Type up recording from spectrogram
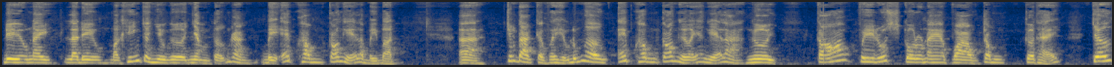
Điều này là điều mà khiến cho nhiều người nhầm tưởng rằng bị F0 có nghĩa là bị bệnh. À, chúng ta cần phải hiểu đúng hơn F0 có nghĩa nghĩa là người có virus corona vào trong cơ thể chứ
